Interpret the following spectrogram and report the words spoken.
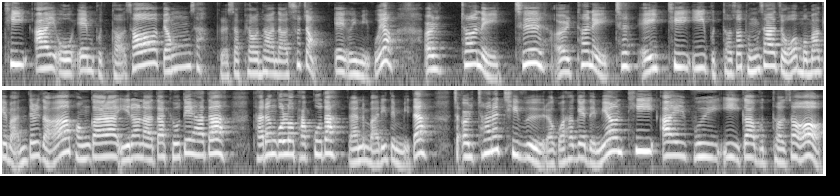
T-I-O-N 붙어서 명사. 그래서 변화나 수정의 의미고요. alternate, alternate, A-T-E 붙어서 동사죠. 뭐하게 만들다, 번갈아, 일어나다, 교대하다, 다른 걸로 바꾸다 라는 말이 됩니다. 자, alternative라고 하게 되면 T-I-V-E가 붙어서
